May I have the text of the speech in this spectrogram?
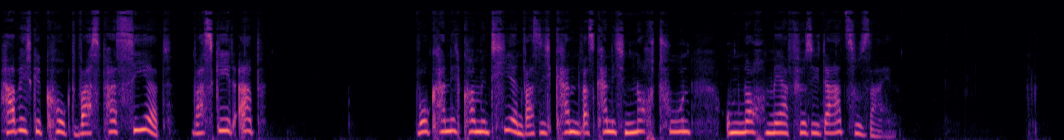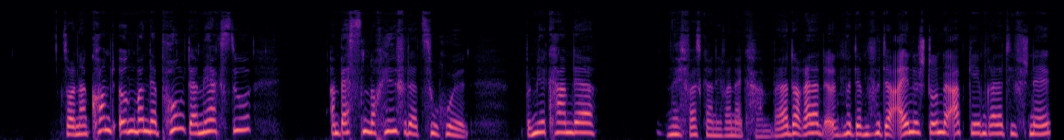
habe ich geguckt, was passiert, was geht ab. Wo kann ich kommentieren, was ich kann, was kann ich noch tun, um noch mehr für sie da zu sein? So, und dann kommt irgendwann der Punkt, da merkst du, am besten noch Hilfe dazu holen. Bei mir kam der, ne, ich weiß gar nicht, wann er kam, mit, der, mit der eine Stunde abgeben relativ schnell.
